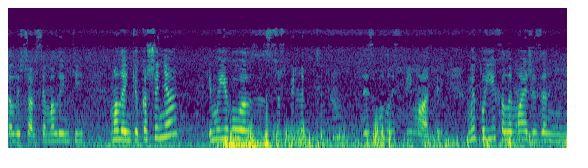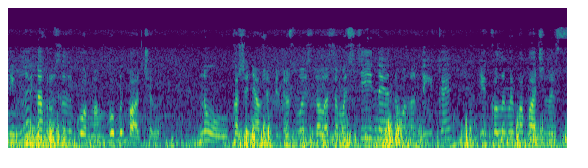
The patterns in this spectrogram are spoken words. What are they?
залишався маленький, маленьке кошеня, і ми його з суспільним не змогли спіймати. Ми поїхали майже за ним, ну і нагрузили кормом, бо ми бачили. Ну, кошеня вже підросло і стало самостійне, ну воно дике. І коли ми побачили все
